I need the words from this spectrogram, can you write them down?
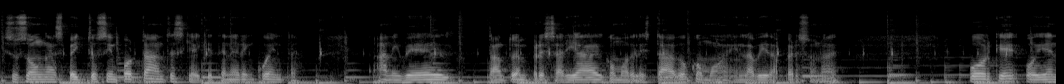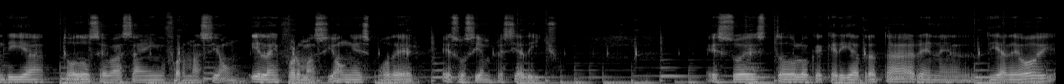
Esos son aspectos importantes que hay que tener en cuenta a nivel tanto empresarial como del Estado como en la vida personal. Porque hoy en día todo se basa en información y la información es poder, eso siempre se ha dicho. Eso es todo lo que quería tratar en el día de hoy.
